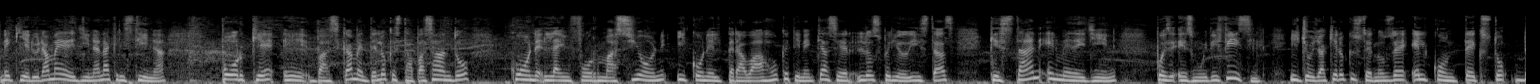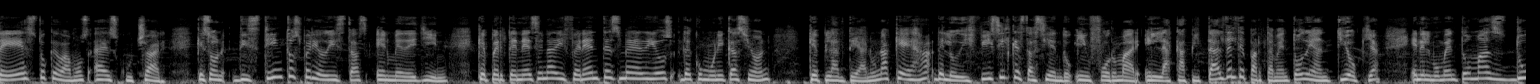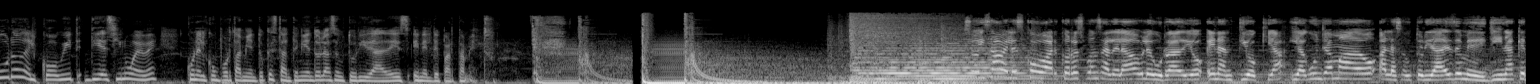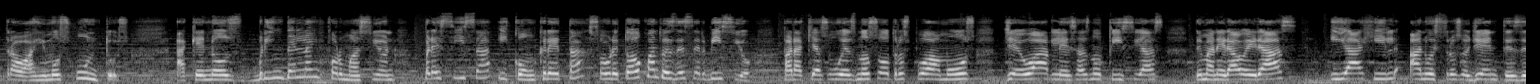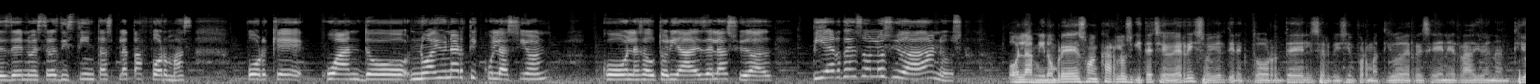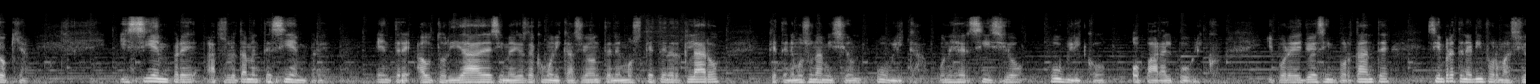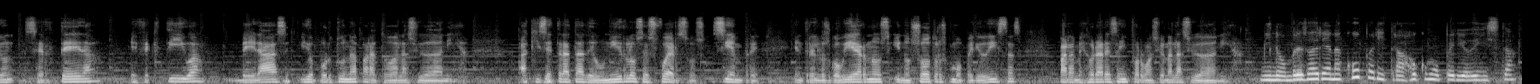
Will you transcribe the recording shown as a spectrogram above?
Me quiero ir a Medellín, Ana Cristina, porque eh, básicamente lo que está pasando con la información y con el trabajo que tienen que hacer los periodistas que están en Medellín, pues es muy difícil. Y yo ya quiero que usted nos dé el contexto de esto que vamos a escuchar, que son distintos periodistas en Medellín que pertenecen a diferentes medios de comunicación que plantean una queja de lo difícil que está siendo informar en la capital del departamento de Antioquia en el momento más duro del COVID-19 con el comportamiento que están teniendo las autoridades en el departamento Soy Isabel Escobar, corresponsal de la W Radio en Antioquia, y hago un llamado a las autoridades de Medellín a que trabajemos juntos, a que nos brinden la información precisa y concreta, sobre todo cuando es de servicio, para que a su vez nosotros podamos llevarle esas noticias de manera veraz y ágil a nuestros oyentes desde nuestras distintas plataformas, porque cuando no hay una articulación con las autoridades de la ciudad, pierden son los ciudadanos. Hola, mi nombre es Juan Carlos Guita Echeverry, soy el director del servicio informativo de RCN Radio en Antioquia. Y siempre, absolutamente siempre, entre autoridades y medios de comunicación tenemos que tener claro que tenemos una misión pública, un ejercicio público o para el público. Y por ello es importante siempre tener información certera, efectiva, veraz y oportuna para toda la ciudadanía. Aquí se trata de unir los esfuerzos siempre entre los gobiernos y nosotros como periodistas para mejorar esa información a la ciudadanía. Mi nombre es Adriana Cooper y trabajo como periodista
